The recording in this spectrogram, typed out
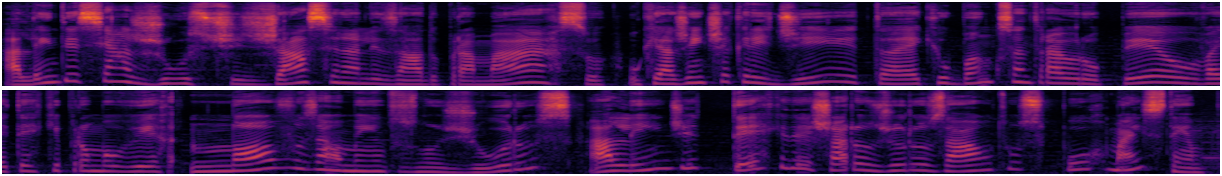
além desse ajuste já sinalizado para março, o que a gente acredita é que o Banco Central Europeu vai ter que promover novos aumentos nos juros, além de ter que deixar os juros altos por mais tempo.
